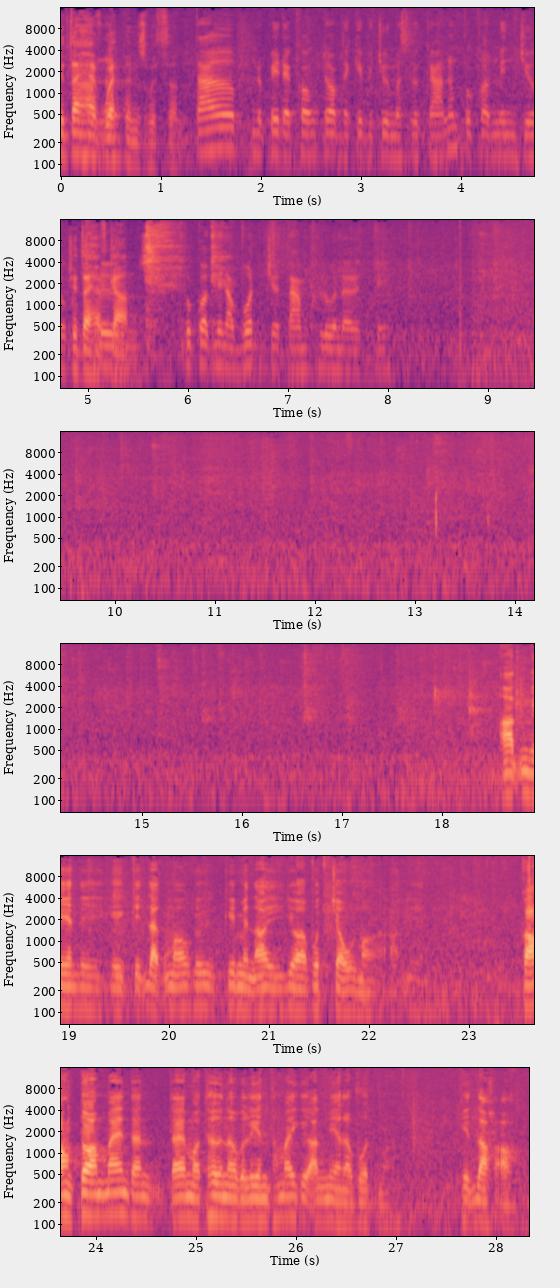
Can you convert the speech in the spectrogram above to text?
did they have weapons with them? Did they have guns? ពួកគាត់មានអាវុធយកតាមខ្លួនដែរទេអត់មានទេគេគេដឹកមកគឺគេមិនអោយយកអាវុធចូលមកអត់មានកងទ័ពមែនតែតែមកធ្វើនៅពលានថ្មីគឺអត់មានអាវុធមកគេដោះអស់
